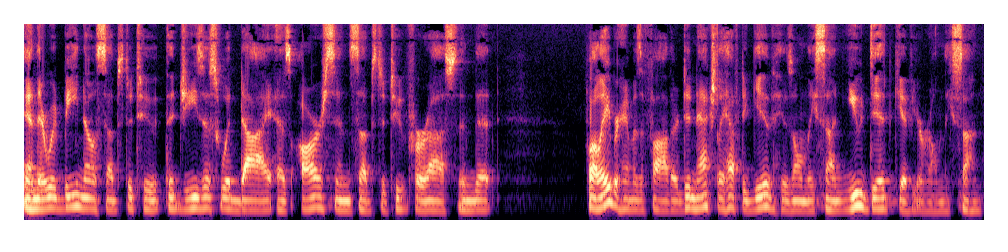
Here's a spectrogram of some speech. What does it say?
and there would be no substitute, that Jesus would die as our sin substitute for us, and that while Abraham as a father didn't actually have to give his only son, you did give your only son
